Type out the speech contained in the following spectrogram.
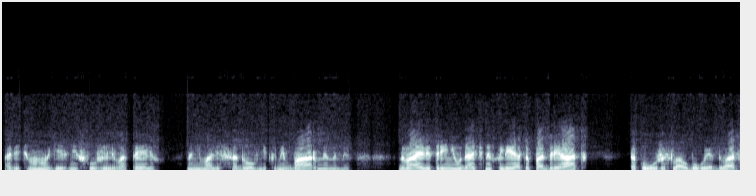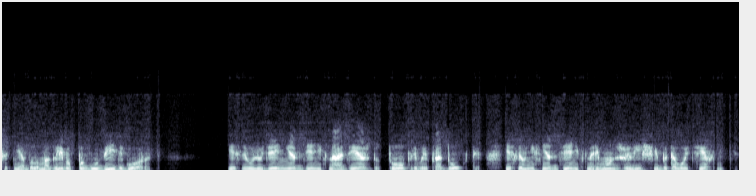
а ведь многие из них служили в отелях, нанимались садовниками, барменами. Два или три неудачных лета подряд, такого уже, слава богу, лет двадцать не было, могли бы погубить город — если у людей нет денег на одежду, топливо и продукты, если у них нет денег на ремонт жилища и бытовой техники,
